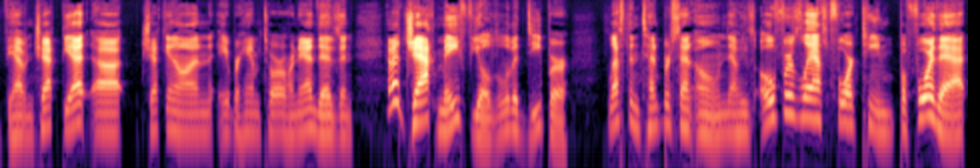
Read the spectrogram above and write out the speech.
If you haven't checked yet, uh, check in on Abraham Toro Hernandez. And how about Jack Mayfield, a little bit deeper, less than 10% owned. Now he's over his last 14. Before that,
